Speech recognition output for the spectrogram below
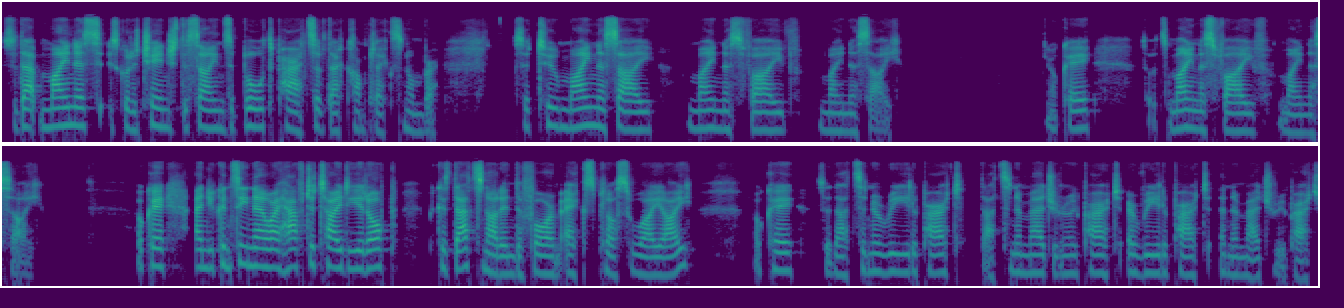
so that minus is going to change the signs of both parts of that complex number. So 2 minus i minus 5 minus i. Okay, so it's minus 5 minus i. Okay, and you can see now I have to tidy it up because that's not in the form x plus yi. Okay, so that's in a real part, that's an imaginary part, a real part, an imaginary part.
